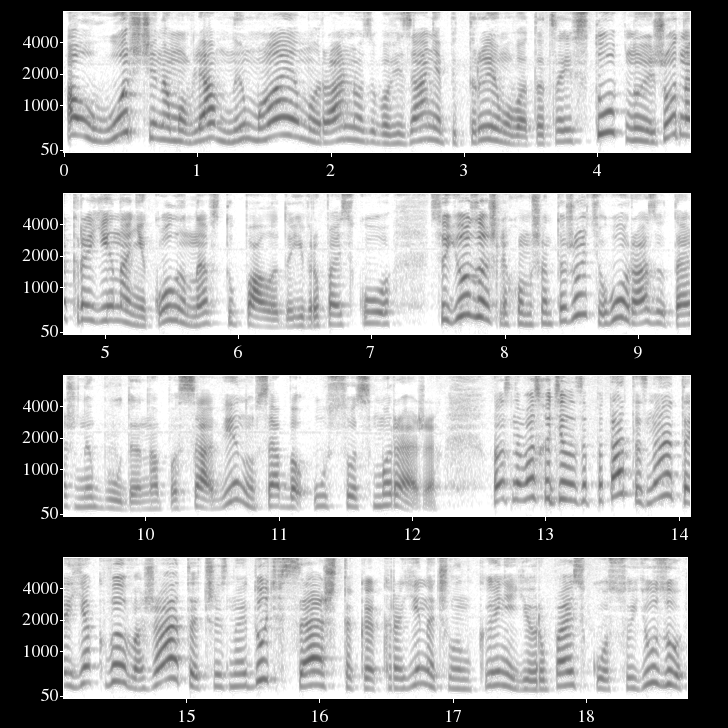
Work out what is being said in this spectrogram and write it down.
А Угорщина, мовляв, не має морального зобов'язання підтримувати цей вступ. Ну і жодна країна ніколи не вступала до Європейського союзу. Шляхом шантажу цього разу теж не буде. Написав він у себе у соцмережах. Власне, вас хотіла запитати, знаєте, як ви вважаєте, чи знайдуть все ж таки країни-членкині Європейського союзу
